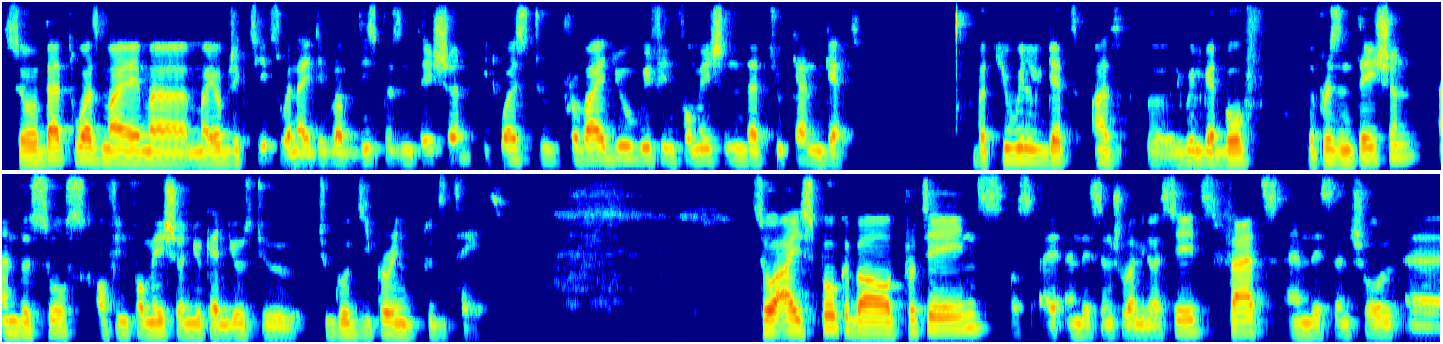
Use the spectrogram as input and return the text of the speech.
So that was my, my, my objectives when I developed this presentation. It was to provide you with information that you can get, but you will get as uh, you will get both the presentation and the source of information you can use to, to go deeper into details. So I spoke about proteins and essential amino acids, fats and essential uh,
